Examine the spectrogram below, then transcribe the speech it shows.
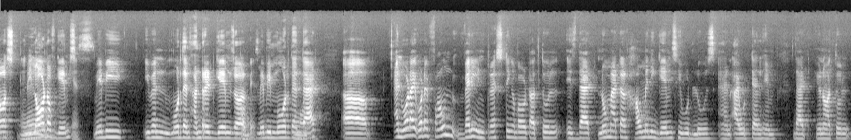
lost Many- lot of games. yes. Maybe even more than 100 games or Obviously. maybe more than that. Uh, and what I what I found very interesting about Atul is that no matter how many games he would lose, and I would tell him that you know Atul,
